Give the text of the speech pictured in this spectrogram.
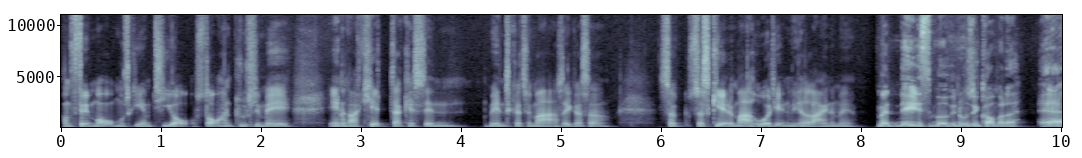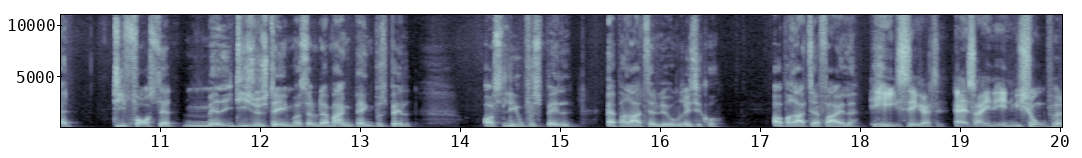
om fem år, måske om ti år, står han pludselig med en raket, der kan sende mennesker til Mars, ikke? og så, så, så sker det meget hurtigere, end vi havde regnet med. Men den eneste måde, vi nogensinde kommer der, er, at de fortsat med i de systemer, selvom der er mange penge på spil, også liv på spil, er parat til at løbe en risiko. Og parat til at fejle. Helt sikkert. Altså en, en mission på,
